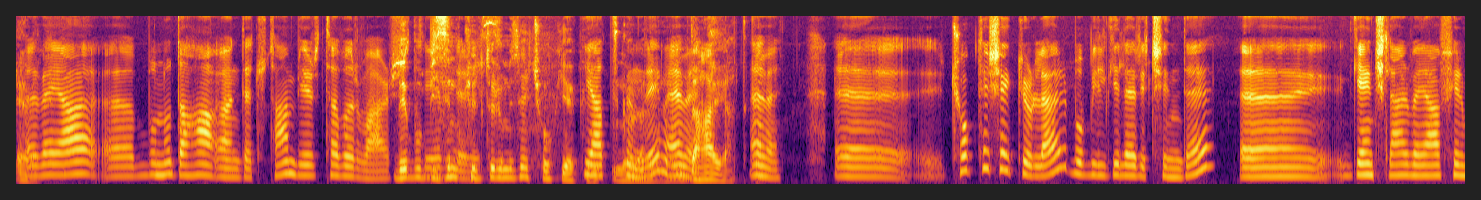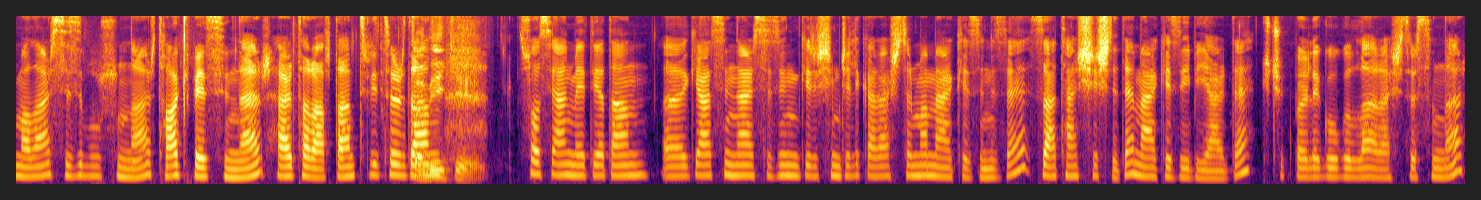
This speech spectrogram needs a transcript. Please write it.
evet. Veya e, bunu daha önde tutan bir tavır var. Ve bu bizim kültürümüze çok yakın. Yatkın değil mi? Evet. Daha yatkın. Evet. Ee, çok teşekkürler bu bilgiler için de. Ee, gençler veya firmalar sizi bulsunlar, takip etsinler her taraftan Twitter'dan, Tabii ki sosyal medyadan e, gelsinler sizin girişimcilik araştırma merkezinize. Zaten Şişli'de merkezi bir yerde. Küçük böyle Google'la araştırsınlar.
